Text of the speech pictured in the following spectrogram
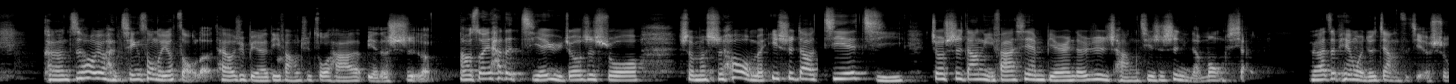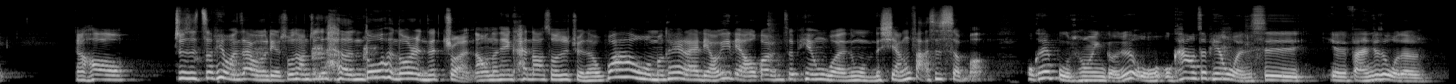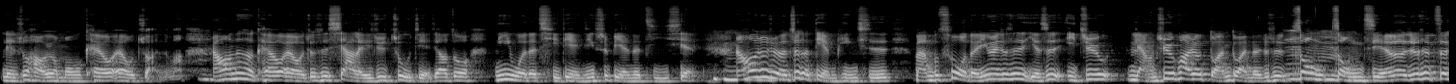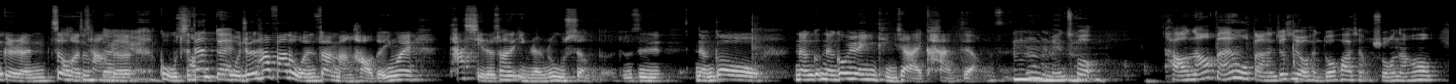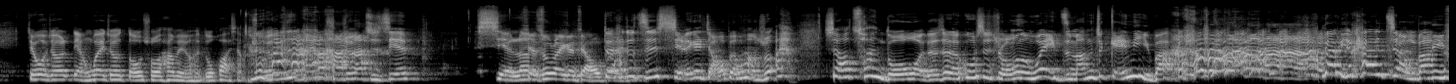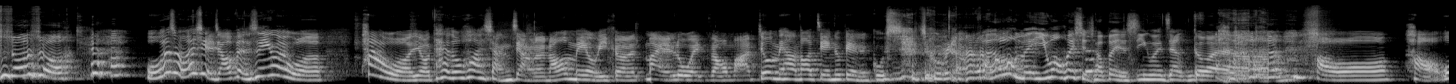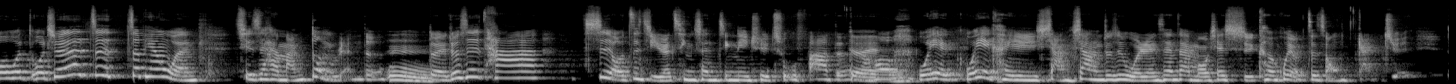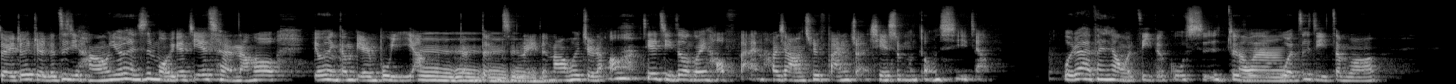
可能之后又很轻松的又走了，他又去别的地方去做他别的事了。然后，所以它的结语就是说，什么时候我们意识到阶级，就是当你发现别人的日常其实是你的梦想。然后这篇文就这样子结束。然后就是这篇文在我的脸书上，就是很多很多人在转。然后那天看到的时候就觉得，哇，我们可以来聊一聊关于这篇文，我们的想法是什么？我可以补充一个，就是我我看到这篇文是，也反正就是我的。脸书好友某个 KOL 转的嘛，嗯、然后那个 KOL 就是下了一句注解，叫做“你以为的起点已经是别人的极限”，嗯、然后就觉得这个点评其实蛮不错的，因为就是也是一句两句话就短短的，就是总、嗯、总结了就是这个人这么长的故事。哦、但我觉得他发的文算蛮好的，因为他写的算是引人入胜的，就是能够能够能够愿意停下来看这样子。嗯，没错。好，然后反正我本来就是有很多话想说，然后。结果就两位就都说他们有很多话想说，就是安琪就直接写了写出了一个脚本，对，他就直接写了一个脚本。我想说，哎，是要篡夺我的这个故事主人公的位置吗？那就给你吧，那你就开始讲吧。你说说，我为什么会写脚本？是因为我。怕我有太多话想讲了，然后没有一个脉络，你知道吗？结果没想到今天就变成故事的主人。反正我们以往会写脚本也是因为这样。对、啊，好哦，好，我我我觉得这这篇文其实还蛮动人的。嗯，对，就是他是有自己的亲身经历去出发的。对，然后我也我也可以想象，就是我人生在某些时刻会有这种感觉。对，就会觉得自己好像永远是某一个阶层，然后永远跟别人不一样，嗯等等之类的，嗯嗯嗯然后会觉得哦，阶级这种东西好烦，好想要去翻转些什么东西这样。我就来分享我自己的故事，就是我自己怎么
